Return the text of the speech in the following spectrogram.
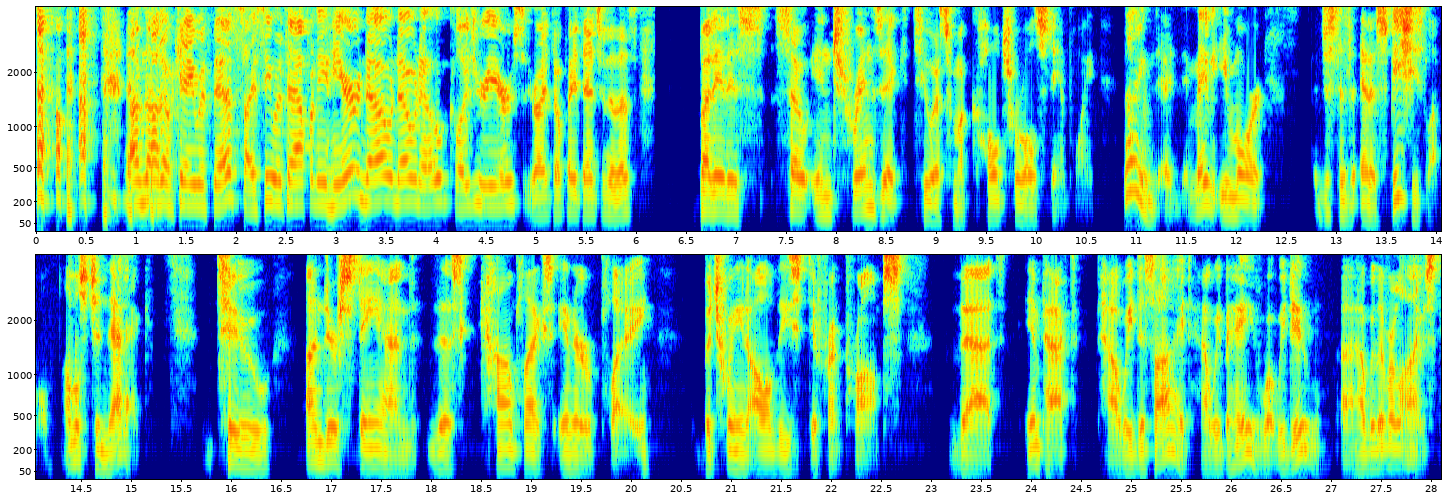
I'm not okay with this. I see what's happening here. No, no, no. Close your ears. Right? Don't pay attention to this. But it is so intrinsic to us from a cultural standpoint. Not even maybe even more, just as at a species level, almost genetic, to understand this complex interplay between all of these different prompts that impact how we decide, how we behave, what we do, uh, how we live our lives.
